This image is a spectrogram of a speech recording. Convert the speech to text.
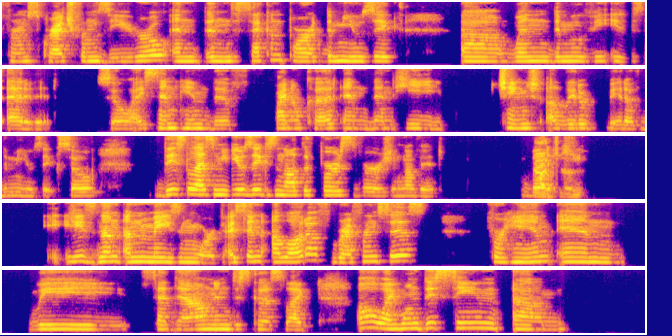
from scratch from zero and then the second part the music uh when the movie is edited. So I sent him the final cut and then he changed a little bit of the music. So this last music is not the first version of it, but Gotcha. he he's done an amazing work. I sent a lot of references for him and we sat down and discussed like oh i want this scene um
